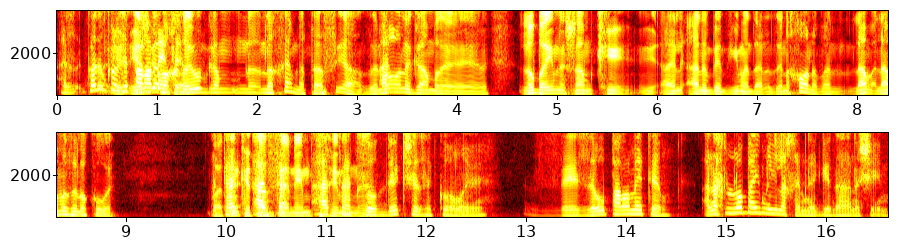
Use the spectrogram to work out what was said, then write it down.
אז קודם כל זה פרמטר. יש גם אחריות גם לכם, לתעשייה. זה לא לגמרי, לא באים לשם כי, א', ב', ג', ד', זה נכון, אבל למה, למה זה לא קורה? ואתם כתעשיינים צריכים... אתה צודק שזה קורה, וזהו פרמטר. אנחנו לא באים להילחם נגד האנשים.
